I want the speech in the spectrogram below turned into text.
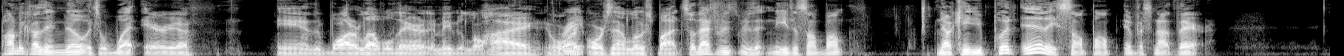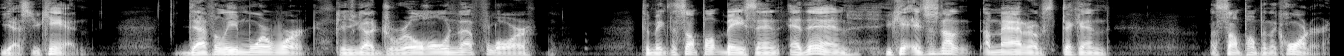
probably because they know it's a wet area and the water level there it may be a little high or, Right. or it's in a low spot. So that's reason it needs a sump pump. Now can you put in a sump pump if it's not there yes you can definitely more work because you got to drill a hole in that floor to make the sump pump basin, and then you can't. It's just not a matter of sticking a sump pump in the corner.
